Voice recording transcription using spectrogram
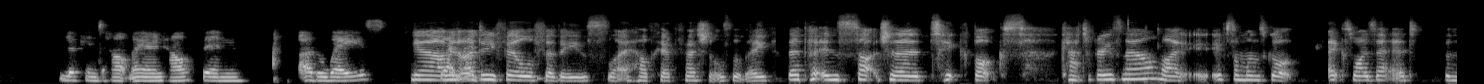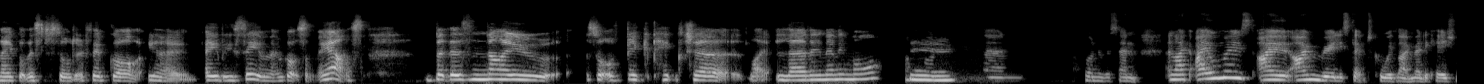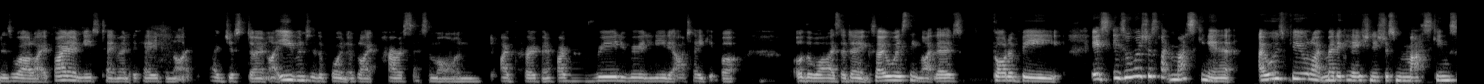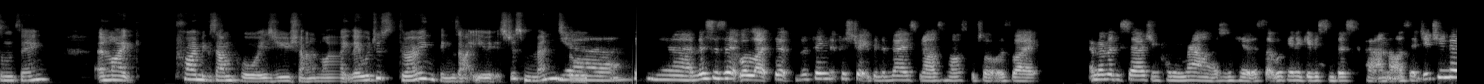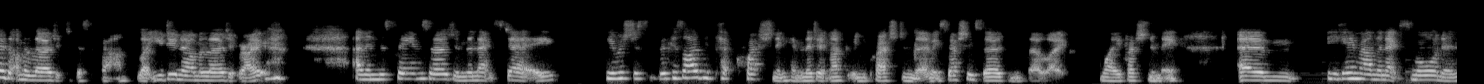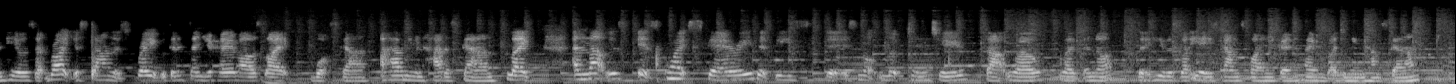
looking to help my own health in other ways. Yeah, I mean, I do feel for these like healthcare professionals that they they're put in such a tick box categories now. Like, if someone's got X, Y, Z, then they've got this disorder. If they've got you know ABC, then they've got something else. But there's no sort of big picture like learning anymore. Mm. Um, hundred percent. And like I almost I I'm really skeptical with like medication as well. Like if I don't need to take medication, like I just don't. Like even to the point of like paracetamol and ibuprofen. If I really really need it, I'll take it. But otherwise, I don't. Because I always think like there's got to be. It's it's always just like masking it. I always feel like medication is just masking something. And like prime example is you, Shannon. Like they were just throwing things at you. It's just mental. Yeah, yeah. This is it. Well, like the, the thing that frustrated me the most when I was in hospital was like, I remember the surgeon coming round and he was like, "We're going to give you some Buscopan." And I was like, "Did you know that I'm allergic to Buscopan? Like, you do know I'm allergic, right?" and then the same surgeon the next day, he was just because I would kept questioning him, and they don't like it when you question them, especially surgeons. They're like, "Why are you questioning me?" Um, he came around the next morning. He was like, "Right, your scan looks great. We're going to send you home." I was like, "What scan? I haven't even had a scan." Like, and that was it's quite scary that these that it's not looked into that well, like enough. That he was like, "Yeah, your scan's fine. You're going home," but I didn't even have a scan.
